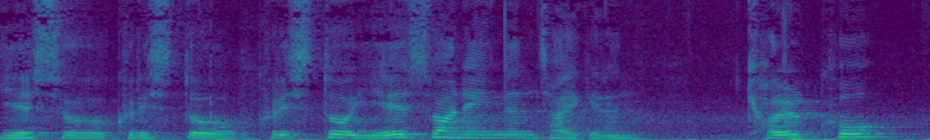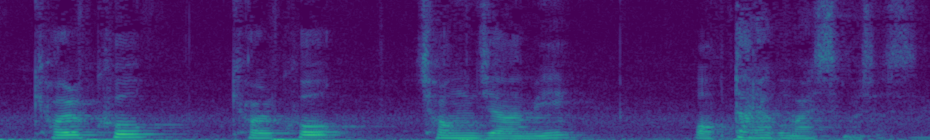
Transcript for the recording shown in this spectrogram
예수 그리스도 그리스도 예수 안에 있는 자에게는 결코 결코 결코 정죄함이 없다라고 말씀하셨어요.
